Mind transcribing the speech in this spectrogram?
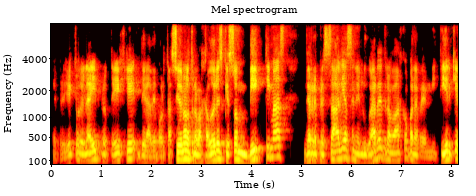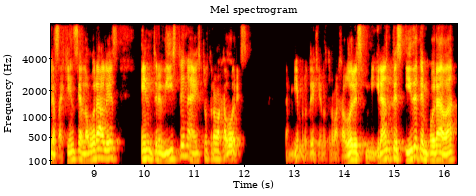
El proyecto de ley protege de la deportación a los trabajadores que son víctimas de represalias en el lugar de trabajo para permitir que las agencias laborales entrevisten a estos trabajadores también protege a los trabajadores inmigrantes y de temporada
